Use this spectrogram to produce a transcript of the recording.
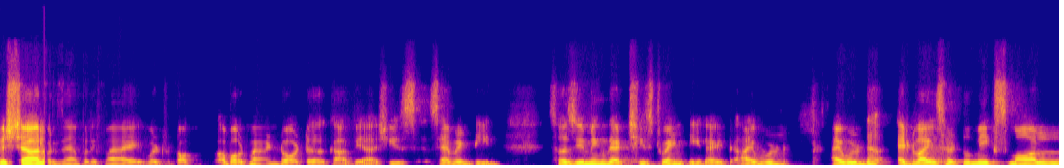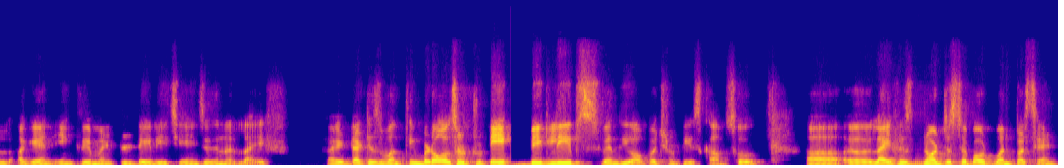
Vishal, for example, if I were to talk about my daughter, Kavya, she's 17. So assuming that she's 20, right, I would, I would advise her to make small, again, incremental daily changes in her life right? That is one thing but also to take big leaps when the opportunities come. So uh, uh, life is not just about 1%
